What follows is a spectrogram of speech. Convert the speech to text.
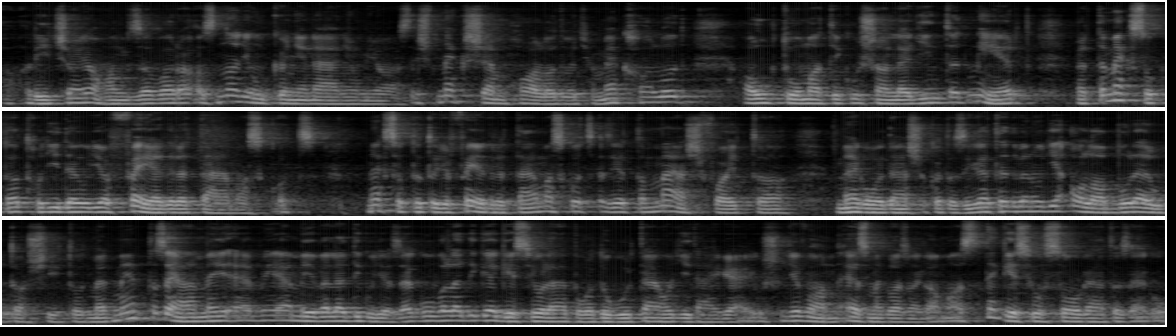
a ricsaja, a hangzavara, az nagyon könnyen elnyomja azt, és meg sem hallod, vagy ha meghallod, automatikusan legyinted. Miért? Mert te megszoktad, hogy ide ugye a fejedre támaszkodsz. Megszoktad, hogy a fejedre támaszkodsz, ezért a másfajta megoldásokat az életedben ugye alapból elutasítod. Mert miért az elmé, elmével eddig, ugye az egóval eddig egész jól elboldogultál, hogy idáig eljuss. Ugye van ez meg az meg amaz. Egész jól szolgált az ego.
